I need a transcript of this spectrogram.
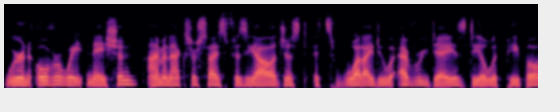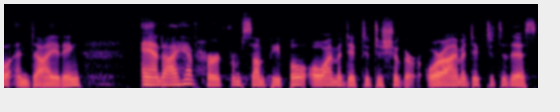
We're an overweight nation. I'm an exercise physiologist. It's what I do every day is deal with people and dieting. And I have heard from some people, oh, I'm addicted to sugar or I'm addicted to this.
